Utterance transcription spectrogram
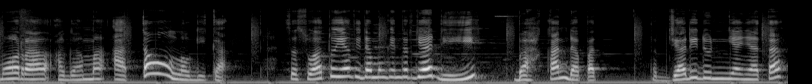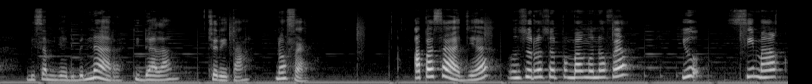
moral, agama, atau logika. Sesuatu yang tidak mungkin terjadi, bahkan dapat terjadi di dunia nyata, bisa menjadi benar di dalam cerita novel. Apa saja unsur-unsur pembangun novel? Yuk, simak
